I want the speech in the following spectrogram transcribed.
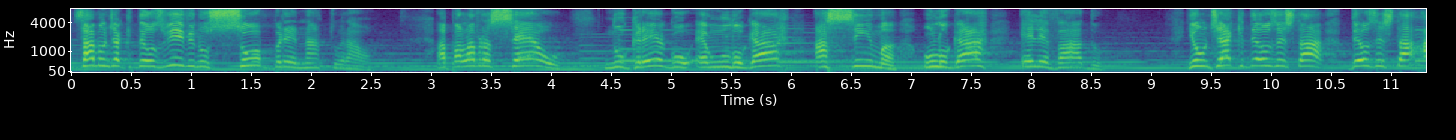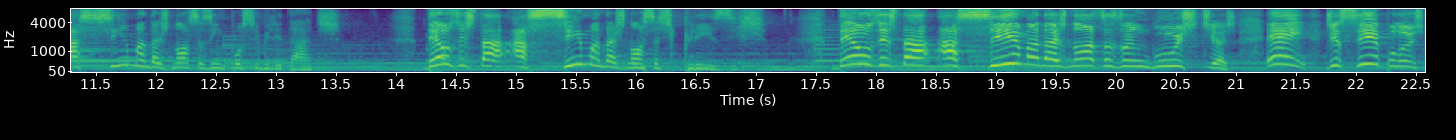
Sabe onde é que Deus vive? No sobrenatural. A palavra céu no grego é um lugar acima, um lugar elevado. E onde é que Deus está? Deus está acima das nossas impossibilidades. Deus está acima das nossas crises. Deus está acima das nossas angústias. Ei, discípulos,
